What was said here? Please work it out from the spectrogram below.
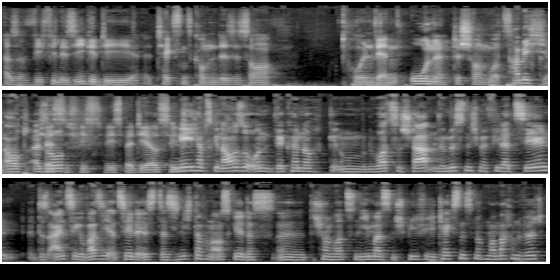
also wie viele Siege die Texans kommende Saison holen werden ohne Deshaun Watson. Habe ich auch. Also, ich weiß nicht, wie es bei dir aussieht. Nee, ich habe es genauso und wir können noch um Watson starten. Wir müssen nicht mehr viel erzählen. Das Einzige, was ich erzähle, ist, dass ich nicht davon ausgehe, dass äh, Deshaun Watson jemals ein Spiel für die Texans nochmal machen wird.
